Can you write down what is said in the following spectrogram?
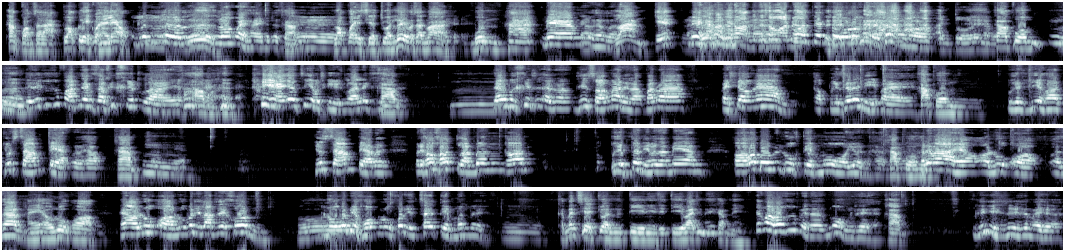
ทางกองสลากล็อกเลขไว้ให้แล้ว เออเออเออล็อกไว้ให้เป็นจังครัซั่บนเออล็อกไว้ให้เสียจวนเลยว่าซั่นว่า บนหาแม่นว่าซั่นล่ะ ล่างเก็ดแม่ เพิ่นพี่น้องจะสวรรค์แม่บ่นเต็มตัวลงไปซั่นบ่เป็นตัวเลยครับครับผมอืเอมอเดี๋ยวนี้คือฝันจังซั่นคือคิดหลายครับ ให้ไอ้ FC มาถือหลายเลยคือครับ อืมแล้วมันขึ้นอันที่สองมาเนี่ยแหละมันว่าไปเที่ยวงานเอาปืนเส้นหนีไป ครับผมปืนยี่ห้อจุดสามแปดนะครับ ครับ อืสาม มแปดจุดสามแปดมันมันเขาเขาตรวจเบิ้งเขาว่าปืนตัวนี้มาจากแมนออกว่าเบิ้งลูกเต็มโม่อยู่นะครับครับผม เขาเรียกว่าให้เอาเอาลูกออกว่าท่านให้เอาลูกออก ให้เอาลูกออกลูกมันจะรัดใส่คนโอ้ลูกมันมีหกลูกคนอีกใส่เต็มมันเลยอืมคันแม่นเสียจวนตีนี่สิตีว่าจังไดครับนี่จังว่าเขาคือเป็นงงเถอะครับคือคือจังไรเถอะ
